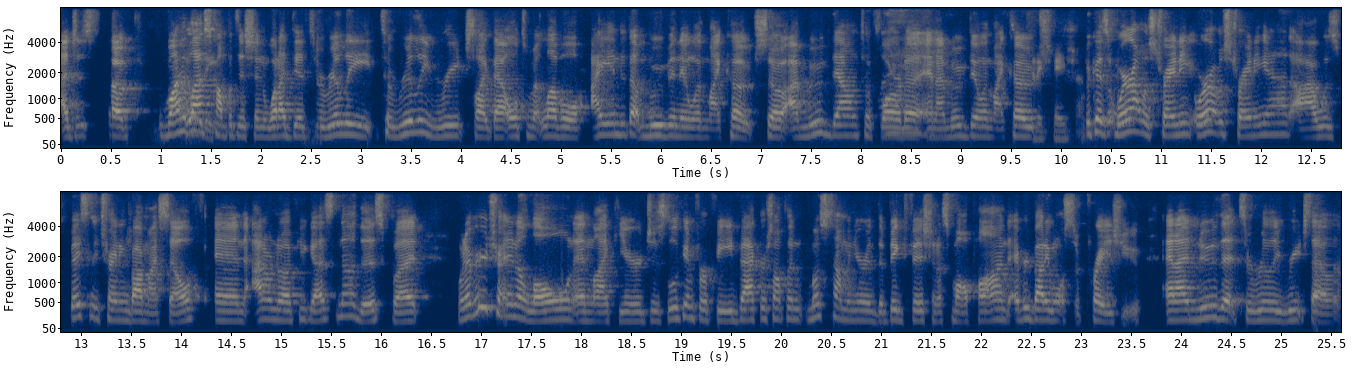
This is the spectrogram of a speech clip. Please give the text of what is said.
I just uh, my really? last competition, what I did to really to really reach like that ultimate level, I ended up moving in with my coach. So I moved down to Florida and I moved in with my coach Dedication. because where I was training, where I was training at, I was basically training by myself. And I don't know if you guys know this, but whenever you're training alone and like you're just looking for feedback or something, most of the time when you're in the big fish in a small pond, everybody wants to praise you. And I knew that to really reach that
